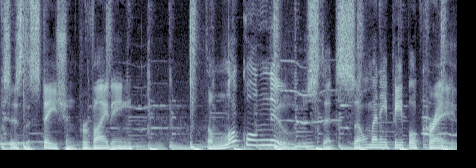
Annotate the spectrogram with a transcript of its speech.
This is the station providing the local news that so many people crave.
